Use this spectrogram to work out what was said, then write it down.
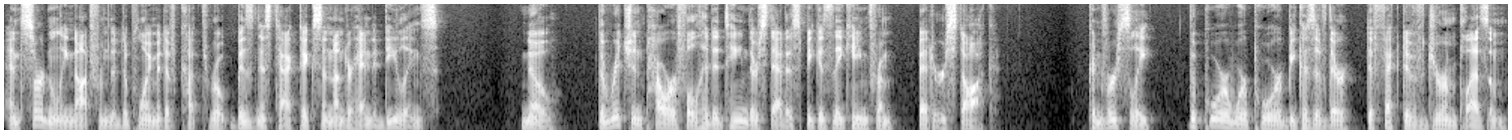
and certainly not from the deployment of cutthroat business tactics and underhanded dealings. No, the rich and powerful had attained their status because they came from better stock. Conversely, the poor were poor because of their defective germplasm.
